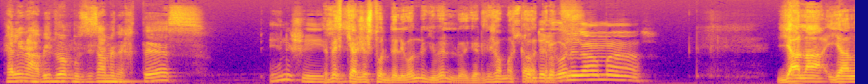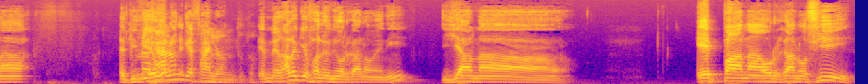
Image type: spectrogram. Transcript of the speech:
Θέλει να πεις το που ζήσαμε εχθές Δεν έχει- Ε, παιδιά και στον τελικό του κυπέλλου, ε, κερδίσαμε μας Στον κατά τελικό τράπεζα. έκαμε μας... Για να, για να επειδή Μεγάλο εγώ- κεφάλαιο τούτο. ε, μεγάλο κεφάλαιο είναι οργανωμένοι για να επαναοργανωθεί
